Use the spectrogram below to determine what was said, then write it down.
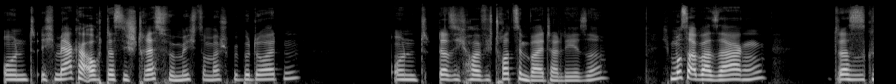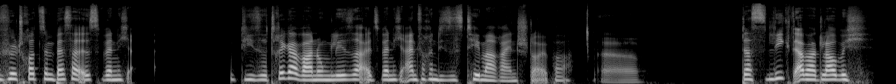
Und ich merke auch, dass sie Stress für mich zum Beispiel bedeuten und dass ich häufig trotzdem weiterlese. Ich muss aber sagen, dass das Gefühl trotzdem besser ist, wenn ich diese Triggerwarnung lese, als wenn ich einfach in dieses Thema reinstolper. äh, Das liegt aber, glaube ich,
